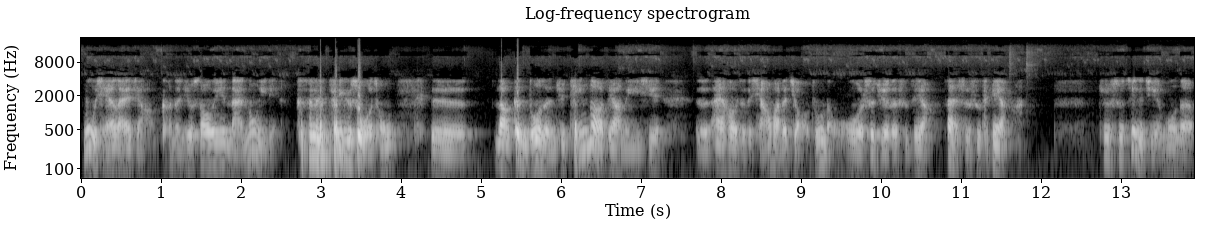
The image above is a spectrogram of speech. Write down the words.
目前来讲，可能就稍微难弄一点。这个是我从呃让更多人去听到这样的一些呃爱好者的想法的角度呢，我是觉得是这样，暂时是这样。就是这个节目呢，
